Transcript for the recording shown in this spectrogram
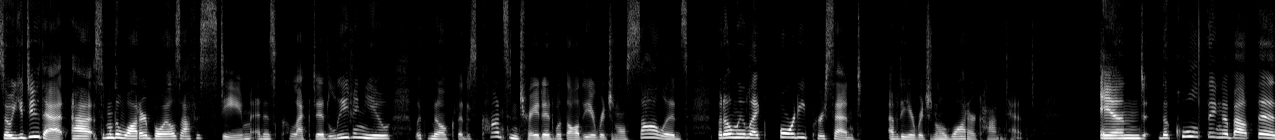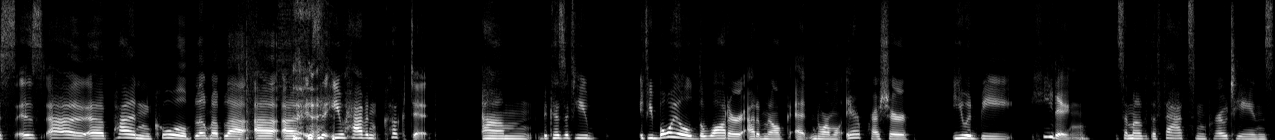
so you do that. Uh, some of the water boils off as steam and is collected, leaving you with milk that is concentrated with all the original solids, but only like 40% of the original water content. And the cool thing about this is, uh, uh pun, cool, blah blah blah, uh, uh, is that you haven't cooked it. Um, because if you if you boiled the water out of milk at normal air pressure, you would be heating some of the fats and proteins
